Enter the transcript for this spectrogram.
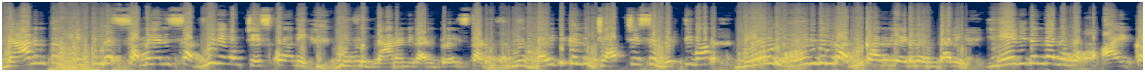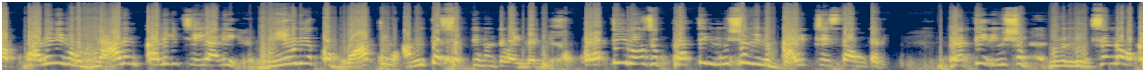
జ్ఞానంతో ఏ విధంగా సమయాన్ని సద్వినియోగం చేసుకోవాలి. దేవుడు జ్ఞానాన్ని అనుగ్రహిస్తాడు. నువ్వు బయటికి వెళ్ళి జాబ్ చేసే వ్యక్తివా? దేవుడు ఏ విధంగా అధికారులు ఎడలో ఉండాలి? ఏ విధంగా నువ్వు ఆ యొక్క పనిని నువ్వు జ్ఞానం కలిగి చేయాలి? దేవుని యొక్క వాక్యం అంత శక్తివంతమైందండి. ప్రతిరోజు ప్రతి నిమిషం నిన్ను గైడ్ చేస్తా ఉంటది. ప్రతి నిమిషం నువ్వు నిజంగా ఒక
